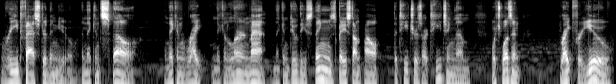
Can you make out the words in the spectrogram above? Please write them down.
read faster than you and they can spell and they can write and they can learn math and they can do these things based on how the teachers are teaching them, which wasn't right for you,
